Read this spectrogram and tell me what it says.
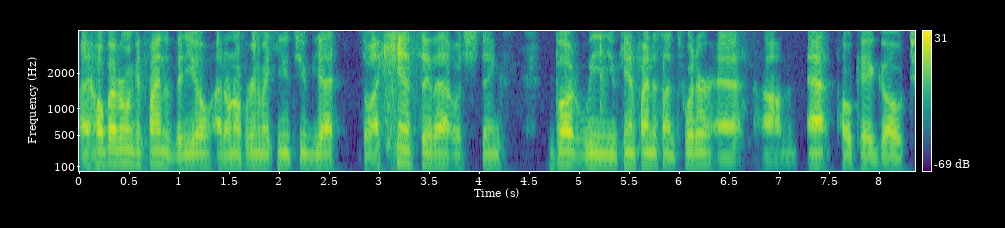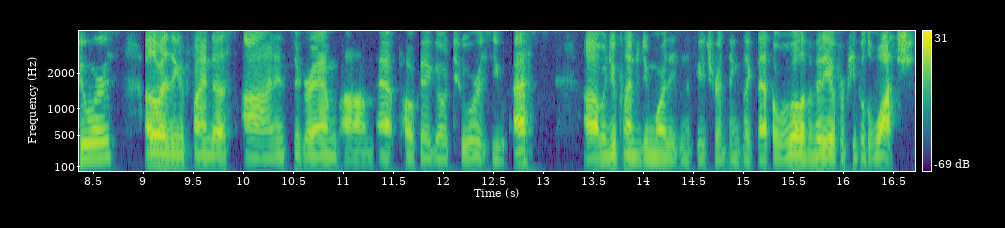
I hope everyone can find the video. I don't know if we're gonna make YouTube yet, so I can't say that, which stinks. But we, you can find us on Twitter at um, at PokeGo Tours. Otherwise, you can find us on Instagram um, at PokeGo Tours US. Uh, we do plan to do more of these in the future and things like that. But we will have a video for people to watch,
